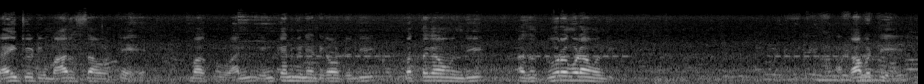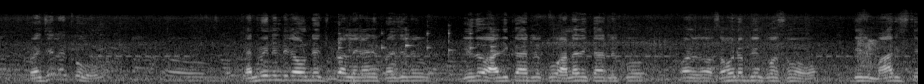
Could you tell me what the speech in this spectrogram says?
రాయచోటికి మారుస్తూ ఉంటే మాకు అన్ ఇన్కన్వీనియంట్గా ఉంటుంది కొత్తగా ఉంది అసలు దూరం కూడా ఉంది. కాబట్టి ప్రజలకు కన్వీనియంట్గా ఉండే చూడాలి కానీ ప్రజలు ఏదో అధికారులకు అనధికారులకు వాళ్ళ సౌలభ్యం కోసం దీన్ని మారిస్తే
